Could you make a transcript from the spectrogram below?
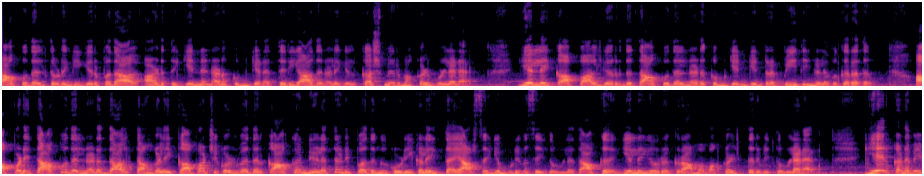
தாக்குதல் தொடங்கி இருப்பதால் அடுத்து என்ன நடக்கும் என தெரியாத நிலையில் காஷ்மீர் மக்கள் உள்ளனர். எல்லைக்கு அப்பால் இருந்து தாக்குதல் நடக்கும் என்கின்ற பீதி நிலவுகிறது. அப்படி தாக்குதல் நடந்தால் தங்களை காப்பாற்றிக் கொள்வதற்காக நிலத்தடி பதுங்கு குழிகளை தயார் செய்ய முடிவு செய்துள்ளதாக எல்லையோர கிராம மக்கள் தெரிவித்துள்ளனர். ஏற்கனவே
